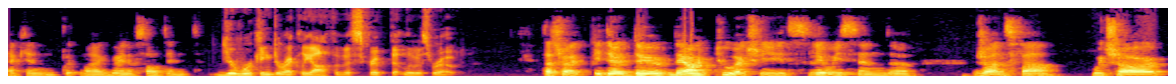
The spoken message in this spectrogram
I can put my grain of salt in it. You're working directly off of a script that Lewis wrote. That's right. There, there, there are two actually. It's Lewis and, uh, Joann Sfar, which are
